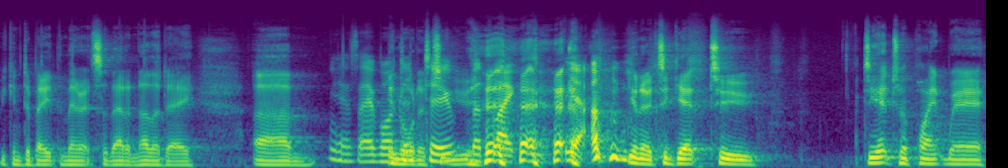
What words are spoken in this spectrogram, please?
we can debate the merits of that another day. Um, Yes, I wanted to, to, but like, yeah. you know, to get to, to get to a point where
